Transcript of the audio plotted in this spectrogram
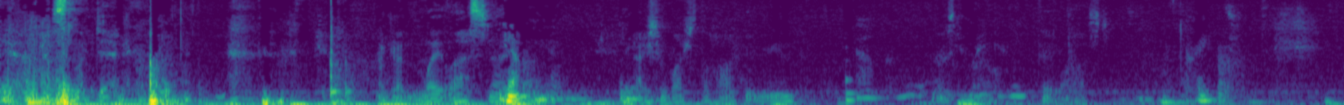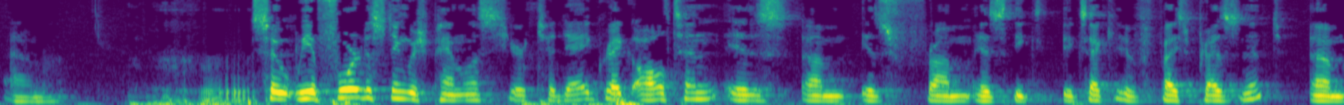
Yeah, I slept in. I got in late last night. Yeah. I actually watched the hockey game. It was tomorrow. They lost. Great. Um, So we have four distinguished panelists here today. Greg Alton is, um, is from, is the Executive Vice President um,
